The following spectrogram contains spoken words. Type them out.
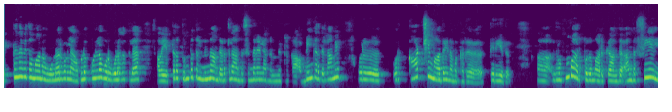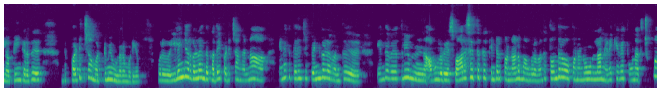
எத்தனை விதமான உணர்வுகளை அவளுக்குள்ள ஒரு உலகத்தில் அவள் எத்தனை துன்பத்தில் நின்று அந்த இடத்துல அந்த சிந்தனையில் அங்கே நின்றுட்டுருக்கா அப்படிங்கிறது எல்லாமே ஒரு ஒரு காட்சி மாதிரி நமக்கு அது தெரியுது. இது ரொம்ப அற்புதமாக இருக்குது அந்த அந்த ஃபீல் அப்படிங்கிறது இது படித்தா மட்டுமே உணர முடியும். ஒரு இளைஞர்கள்லாம் இந்த கதை படிச்சாங்கன்னா எனக்கு தெரிஞ்சு பெண்களை வந்து எந்த விதத்துலையும் அவங்களுடைய சுவாரஸ்யத்துக்கு கிண்டல் பண்ணாலும் அவங்கள வந்து தொந்தரவு பண்ணணும்லாம் நினைக்கவே தோணாது. சும்மா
